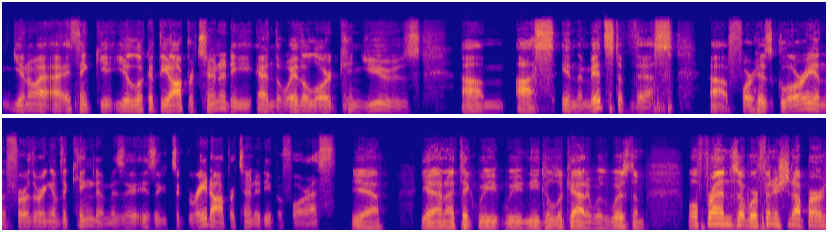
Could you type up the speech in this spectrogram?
you know, I, I think you, you, look at the opportunity and the way the Lord can use um, us in the midst of this uh, for His glory and the furthering of the kingdom is a, is a, it's a great opportunity before us. Yeah, yeah, and I think we we need to look at it with wisdom. Well, friends, uh, we're finishing up our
